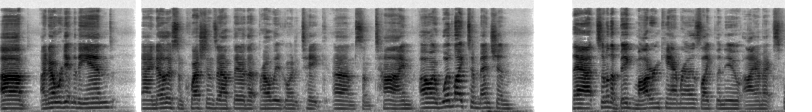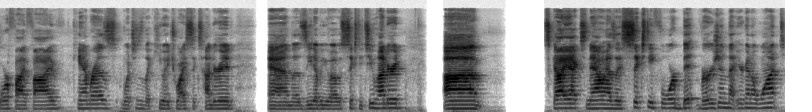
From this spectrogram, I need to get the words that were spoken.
Um, i know we're getting to the end i know there's some questions out there that probably are going to take um, some time. Oh i would like to mention that some of the big modern cameras, like the new IMX 455 cameras, which is the QHY 600 and the ZWO 6200, um, SkyX now has a 64 bit version that you're going to want.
